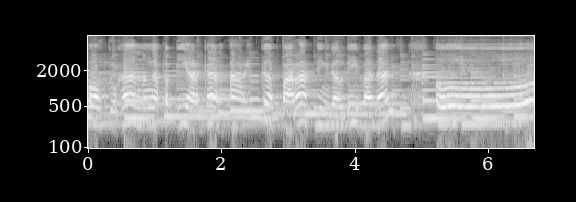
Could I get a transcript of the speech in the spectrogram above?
Oh Tuhan mengapa biarkan arit kepara tinggal di badan? Oh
